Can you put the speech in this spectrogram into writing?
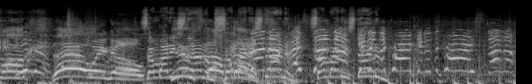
Why? I can't. Fuck. There we go! Somebody You stun him! Somebody that. stun him! I stunned Somebody him. stun Get in him! the car. Get in the car. I stun him.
